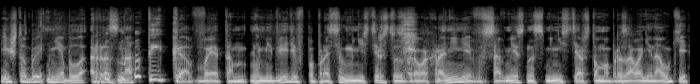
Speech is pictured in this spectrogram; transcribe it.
И чтобы не было разнотыка в этом, Медведев попросил Министерство здравоохранения совместно с Министерством образования и науки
